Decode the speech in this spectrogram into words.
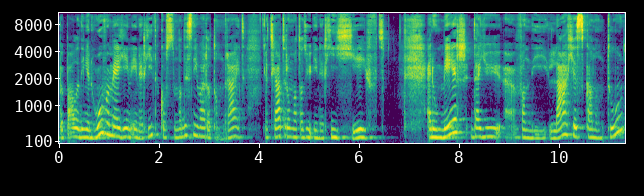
Bepaalde dingen hoeven mij geen energie te kosten. Dat is niet waar het om draait. Het gaat erom wat dat u energie geeft. En hoe meer dat je eh, van die laagjes kan ontdoen,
